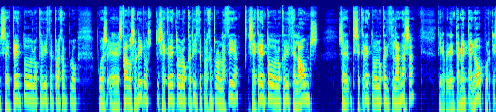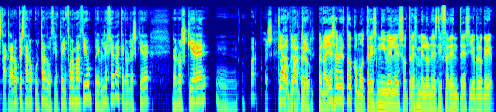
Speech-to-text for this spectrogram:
se creen todo lo que dice, por ejemplo, pues eh, Estados Unidos, se creen todo lo que dice, por ejemplo, la CIA, se creen todo lo que dice la OMS, se, se creen todo lo que dice la NASA. Decir, evidentemente no, porque está claro que están ocultando cierta información privilegiada que no les quieren, no nos quieren, mm, bueno, pues Claro, pero, pero, pero hayas abierto como tres niveles o tres melones diferentes. Yo creo que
